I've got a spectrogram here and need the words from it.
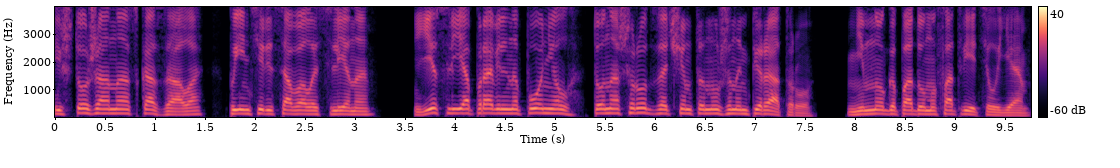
И что же она сказала? Поинтересовалась Лена. Если я правильно понял, то наш род зачем-то нужен императору. Немного подумав, ответил я.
